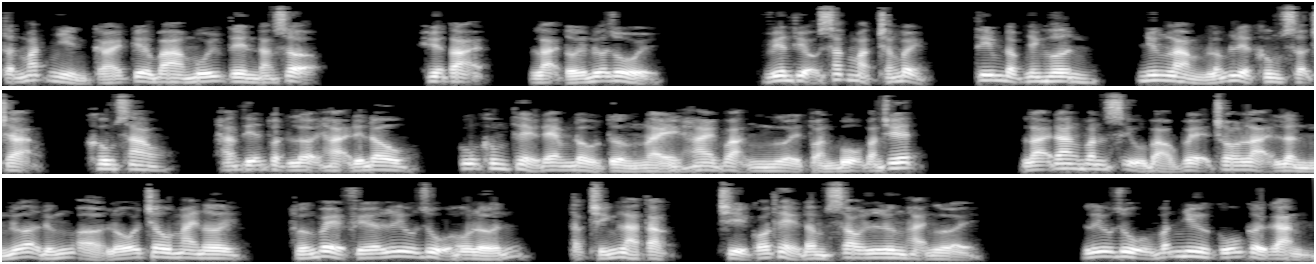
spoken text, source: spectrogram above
tận mắt nhìn cái kia ba mũi tên đáng sợ. Hiện tại, lại tới nữa rồi. Viên thiệu sắc mặt trắng bệnh, tim đập nhanh hơn, nhưng làm lẫm liệt không sợ chạm, không sao, hắn tiễn thuật lợi hại đến đâu, cũng không thể đem đầu tường này hai vạn người toàn bộ bắn chết. Lại đang văn xỉu bảo vệ cho lại lần nữa đứng ở lỗ châu mai nơi, hướng về phía lưu dụ hô lớn, tặc chính là tặc chỉ có thể đâm sau lưng hại người. Lưu dụ vẫn như cũ cười gằn,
